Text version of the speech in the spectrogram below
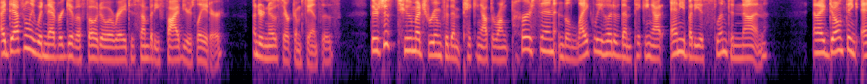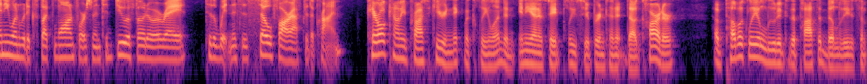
I definitely would never give a photo array to somebody five years later, under no circumstances. There's just too much room for them picking out the wrong person, and the likelihood of them picking out anybody is slim to none. And I don't think anyone would expect law enforcement to do a photo array to the witnesses so far after the crime. Carroll County Prosecutor Nick McLeland and Indiana State Police Superintendent Doug Carter have publicly alluded to the possibility that some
